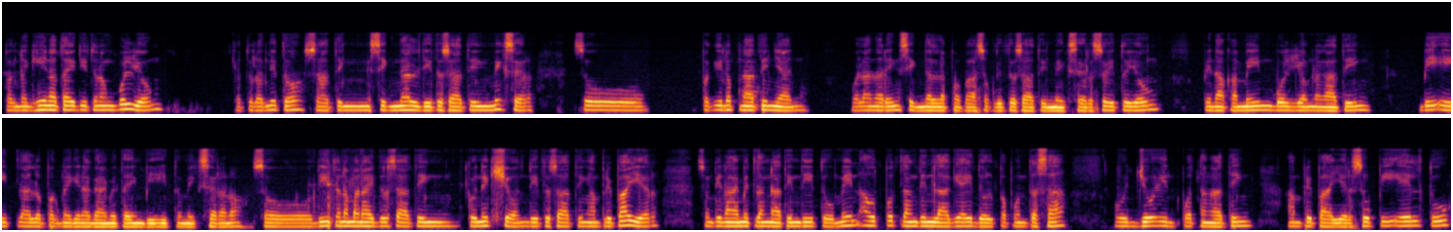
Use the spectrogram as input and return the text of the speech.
Pag naghina tayo dito ng volume, katulad nito sa ating signal dito sa ating mixer, so pag inop natin yan, wala na ring signal na papasok dito sa ating mixer. So ito yung pinaka main volume ng ating B8 lalo pag may ginagamit tayong B8 to mixer ano. So dito naman idol sa ating connection dito sa ating amplifier, so ginamit lang natin dito, main output lang din lagi idol papunta sa audio input ng ating amplifier. So PL to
